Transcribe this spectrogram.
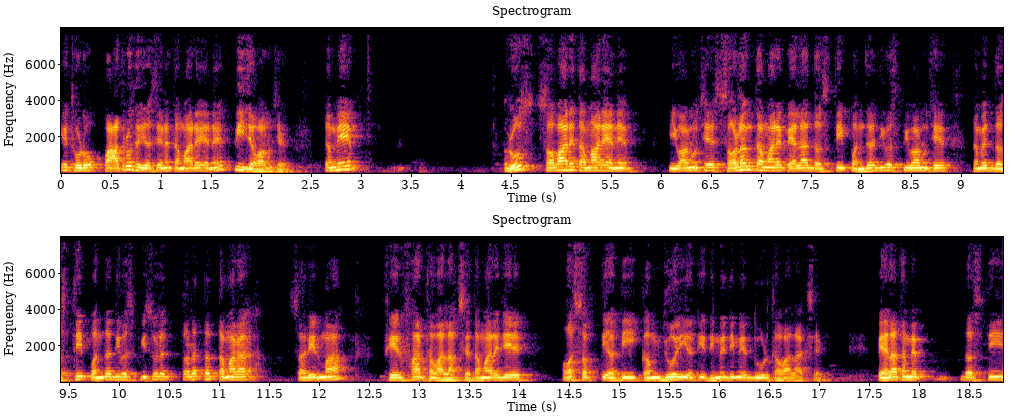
એ થોડો પાતળો થઈ જશે અને તમારે એને પી જવાનું છે. તમે રોજ સવારે તમારે એને પીવાનું છે, સળંગ તમારે પહેલાં દસથી પંદર દિવસ પીવાનું છે. તમે દસથી પંદર દિવસ પીશો એટલે તરત જ તમારા શરીરમાં ફેરફાર થવા લાગશે. તમારે જે અશક્તિ હતી, કમજોરી હતી, ધીમે ધીમે દૂર થવા લાગશે. પહેલાં તમે દસથી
